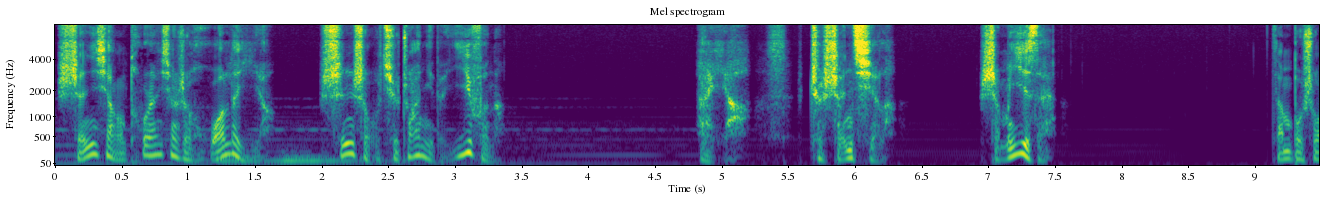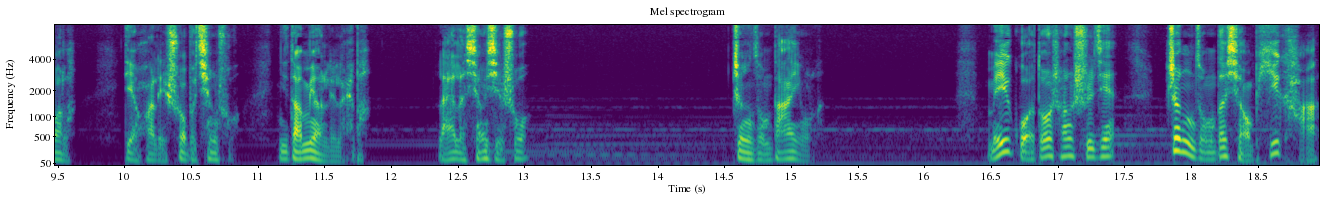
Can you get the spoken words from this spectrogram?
神像突然像是活了一样，伸手去抓你的衣服呢。哎呀，这神奇了，什么意思呀？咱们不说了，电话里说不清楚，你到庙里来吧，来了详细说。郑总答应了。没过多长时间，郑总的小皮卡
